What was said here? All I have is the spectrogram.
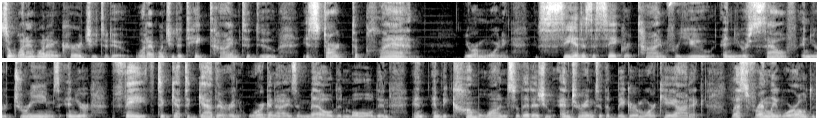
So, what I want to encourage you to do, what I want you to take time to do, is start to plan your morning. See it as a sacred time for you and yourself and your dreams and your faith to get together and organize and meld and mold and, and, and become one so that as you enter into the bigger, more chaotic, less friendly world,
